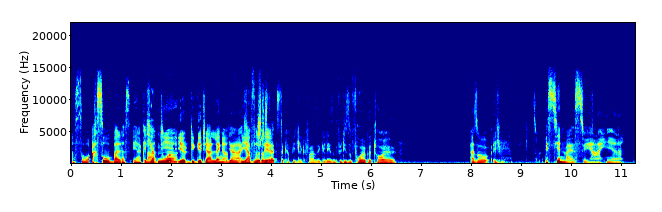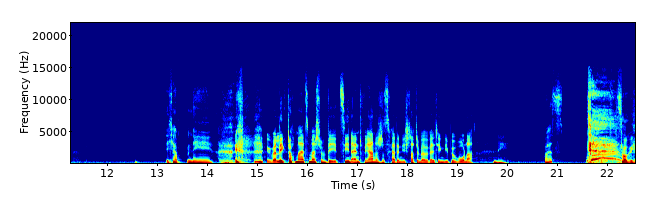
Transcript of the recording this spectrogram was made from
Ach so, ach so, weil das, ja klar, hab nur- die, ihr- die geht ja länger. Ja, ich ja habe nur das letzte Kapitel quasi gelesen für diese Folge. Toll. Also ich, so ein bisschen weißt du ja hier. ich habe, nee. Überleg doch mal zum Beispiel B. Ziehen ein trojanisches Pferd in die Stadt und überwältigen die Bewohner. Nee. Was? Sorry.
